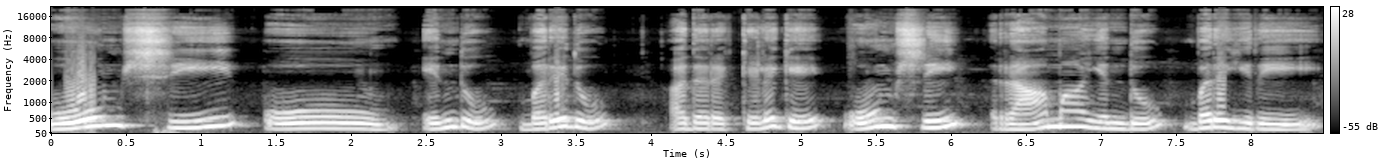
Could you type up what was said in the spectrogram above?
ಓಂ ಶ್ರೀ ಓಂ ಎಂದು ಬರೆದು ಅದರ ಕೆಳಗೆ ಓಂ ಶ್ರೀ ರಾಮ ಎಂದು ಬರೆಯಿರಿ.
